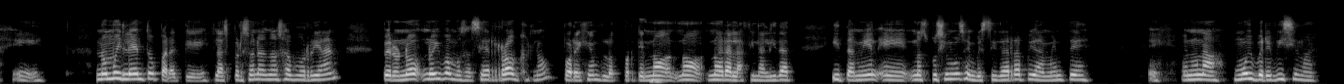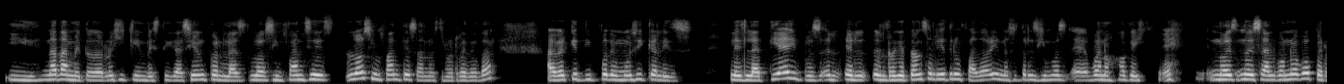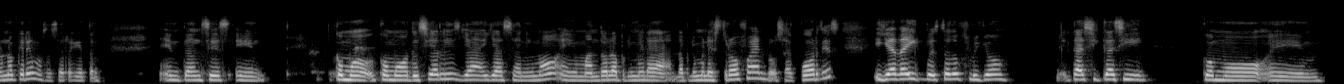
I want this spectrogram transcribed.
no muy lento para que las personas no se aburrieran, pero no, no íbamos a hacer rock, ¿no? Por ejemplo, porque no, no, no era la finalidad. Y también eh, nos pusimos a investigar rápidamente eh, en una muy brevísima y nada metodológica investigación con las, los, infantes, los infantes a nuestro alrededor, a ver qué tipo de música les, les latía y pues el, el, el reggaetón salió triunfador y nosotros dijimos, eh, bueno, ok, no, es, no es algo nuevo, pero no queremos hacer reggaetón. Entonces, como, como decía Liz, ya ella se animó, eh, mandó la primera, la primera estrofa, los acordes, y ya de ahí pues todo fluyó casi, casi como, eh,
